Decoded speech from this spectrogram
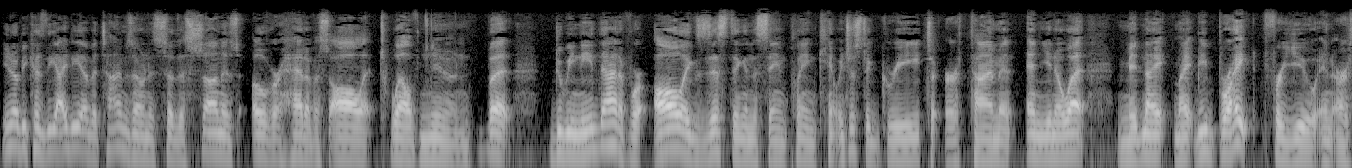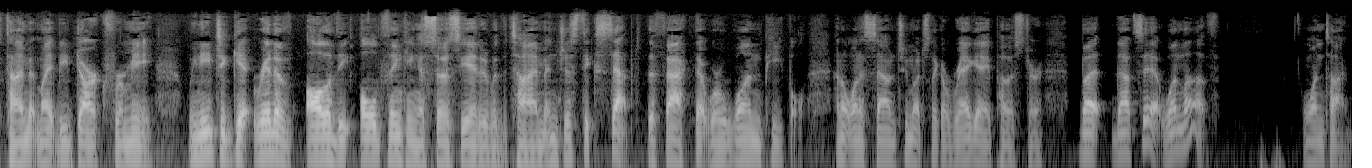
You know, because the idea of a time zone is so the sun is overhead of us all at 12 noon. But do we need that? If we're all existing in the same plane, can't we just agree to Earth time? And, and you know what? Midnight might be bright for you in Earth time, it might be dark for me. We need to get rid of all of the old thinking associated with the time and just accept the fact that we're one people. I don't want to sound too much like a reggae poster, but that's it. One love. One time.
